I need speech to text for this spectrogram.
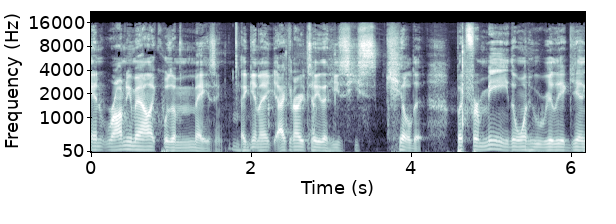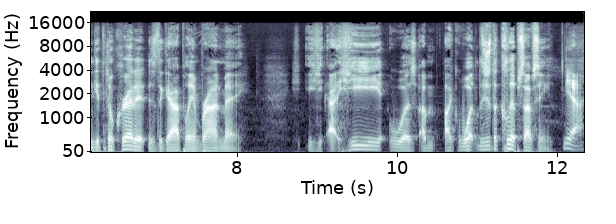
And Rami Malek was amazing. Mm-hmm. Again, I, I can already tell you that he's he's killed it. But for me, the one who really again gets no credit is the guy playing Brian May. He, uh, he was um, like what? These are the clips I've seen. yeah.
